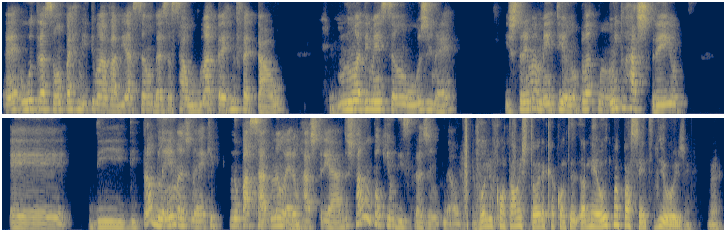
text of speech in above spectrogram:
é, o ultrassom permite uma avaliação dessa saúde materno-fetal, numa dimensão hoje, né, extremamente ampla, com muito rastreio é, de, de, problemas, né, que no passado não eram rastreados. Fala um pouquinho disso para a gente, Naldo. Vou lhe contar uma história que aconteceu, a minha última paciente de hoje, né,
